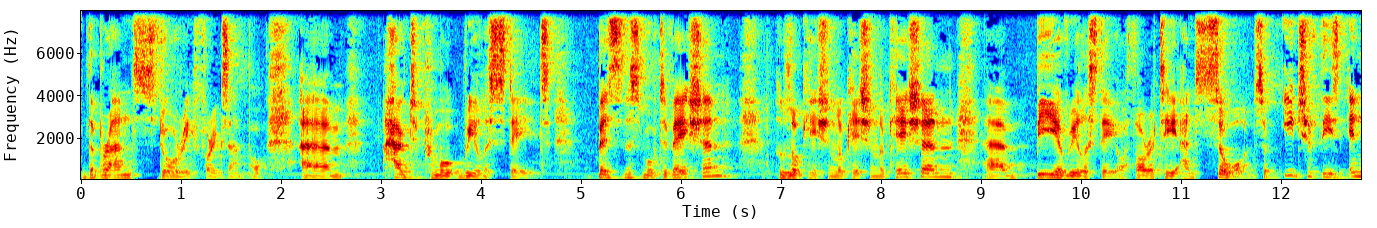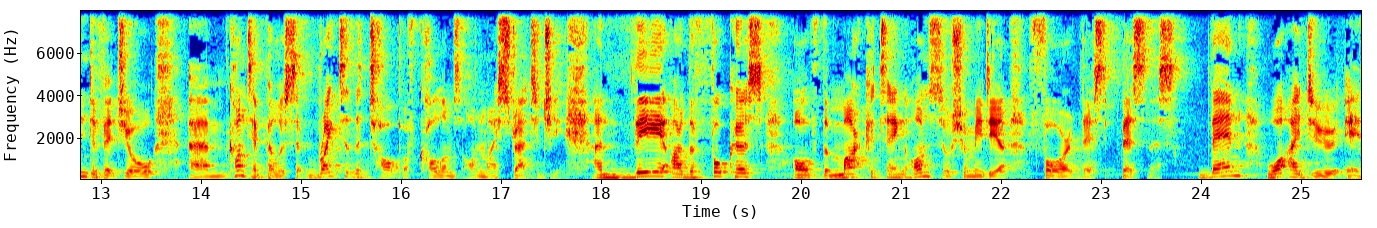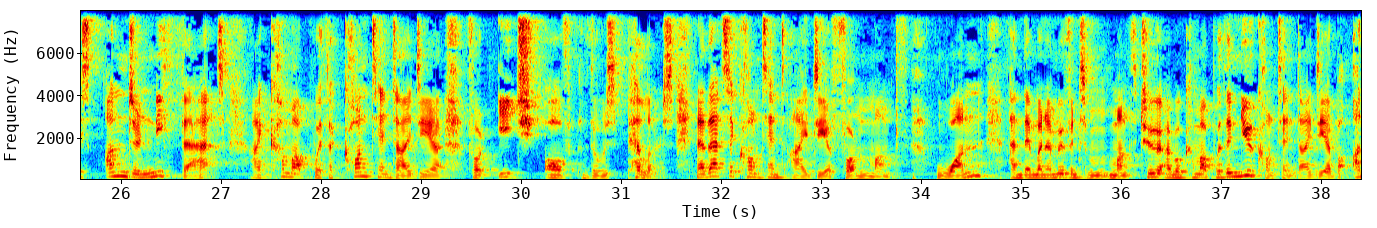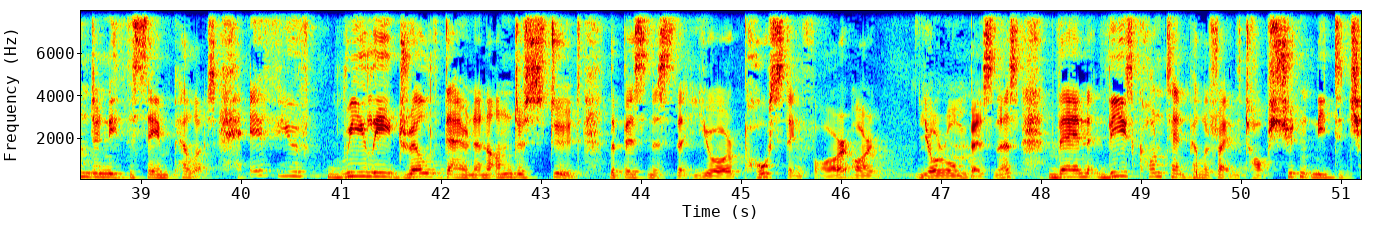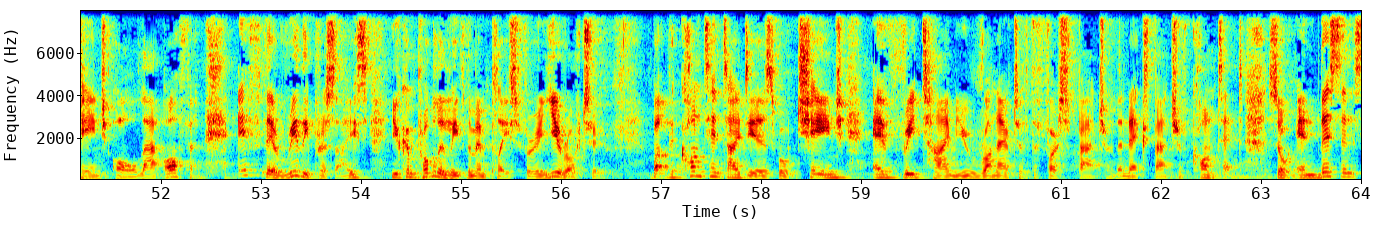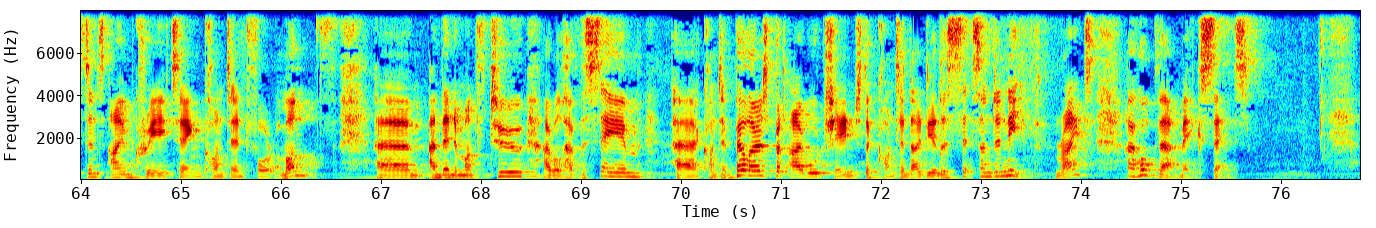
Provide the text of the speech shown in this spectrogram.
the brand story, for example, um, how to promote real estate, business motivation, location, location, location, uh, be a real estate authority, and so on. So each of these individual um, content pillars sit right at the top of columns on my strategy. And they are the focus of the marketing on social media for this business. Then what I do is underneath that, I come up with a content idea for each of those pillars. Now that's a content idea for month one. And then when I move into month two, I will come up with a new content idea, but underneath the same pillars. If you've really drilled down and understood the business that you're posting for or your own business, then these content pillars right at the top shouldn't need to change all that often. If they're really precise, you can probably leave them in place for a year or two. But the content ideas will change every time you run out of the first batch or the next batch of content. So in this instance, I'm creating content for a month. Um, and then in month two, I will have the same uh, content pillars, but I will change the content idea that sits underneath, right? I hope that makes sense.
